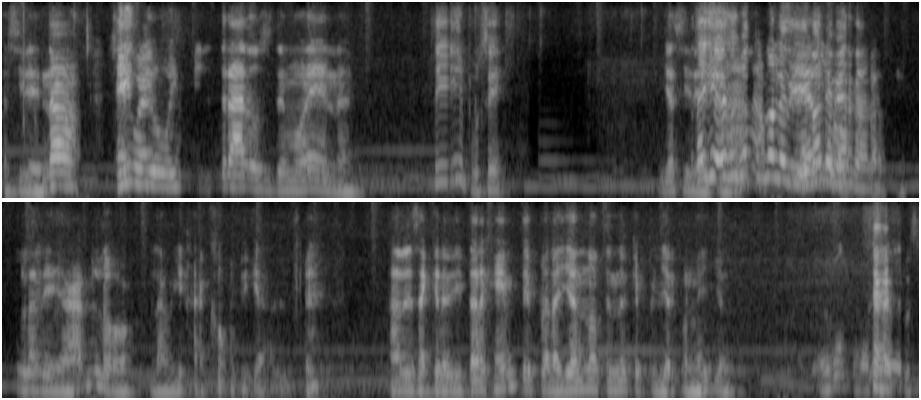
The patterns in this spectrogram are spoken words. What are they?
Así de, no, sí, güey. infiltrados de Morena. Sí, pues sí. Ya sí de, ah, no le, vale verga. La, de ANLO, la vieja confiable. A desacreditar gente para ya no tener que pelear con ellos. Pues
